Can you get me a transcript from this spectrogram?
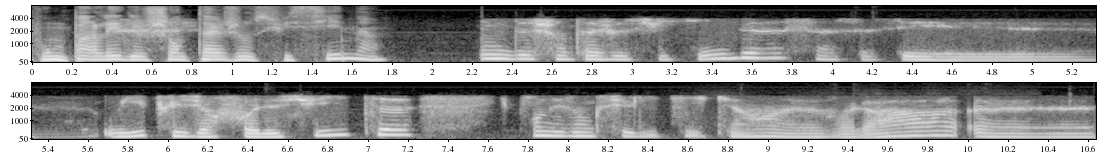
Vous me parlez de chantage au suicide? De chantage au suicide, ça, c'est oui plusieurs fois de suite. Il prend des anxiolytiques, hein, euh, voilà. Euh,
